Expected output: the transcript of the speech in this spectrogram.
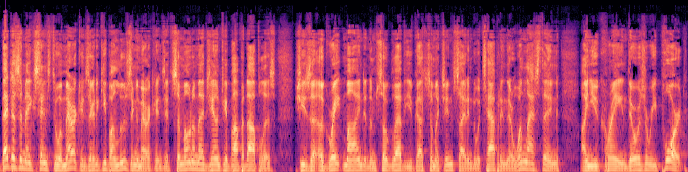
that doesn't make sense to Americans. They're going to keep on losing Americans. It's Simona Mangiante Papadopoulos. She's a, a great mind, and I'm so glad that you've got so much insight into what's happening there. One last thing on Ukraine. There was a report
